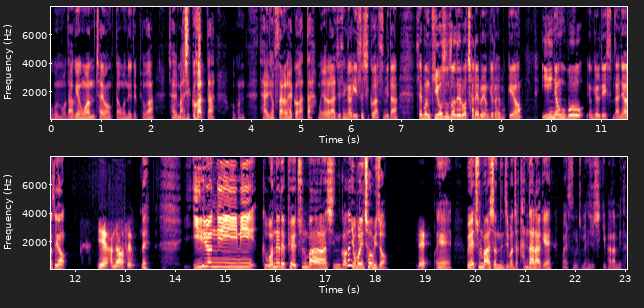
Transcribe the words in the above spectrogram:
혹은 뭐 나경원 자유한국당 원내대표와 잘 마실 것 같다. 혹은 잘 협상을 할 것 같다. 뭐 여러 가지 생각이 있으실 것 같습니다. 세 분 기호 순서대로 차례로 연결을 해볼게요. 이인영 후보 연결돼 있습니다. 안녕하세요. 예, 안녕하세요. 네. 이 의원님이 그 원내대표에 출마하신 거는 이번이 처음이죠? 네. 예. 왜 출마하셨는지 먼저 간단하게 말씀을 좀 해주시기 바랍니다.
